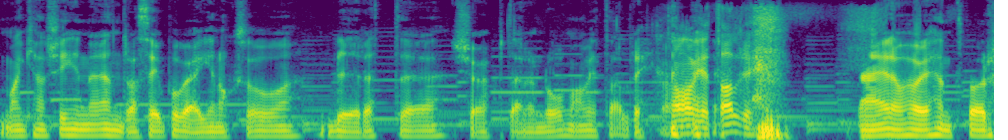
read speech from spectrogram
Man kanske hinner ändra sig på vägen också och blir ett eh, köp där ändå. Man vet aldrig. Ja, man vet aldrig. Nej, det har ju hänt förr.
